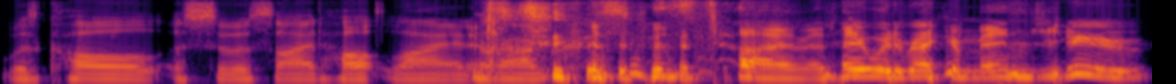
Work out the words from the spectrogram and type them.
was call a suicide hotline around Christmas time, and they would recommend you.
